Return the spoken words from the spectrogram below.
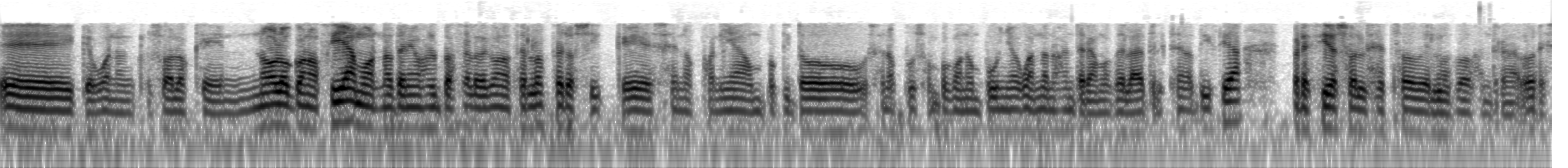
Eh, que bueno, incluso a los que no lo conocíamos, no teníamos el placer de conocerlos, pero sí que se nos ponía un poquito, se nos puso un poco en un puño cuando nos enteramos de la triste noticia. Precioso el gesto de los dos entrenadores.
